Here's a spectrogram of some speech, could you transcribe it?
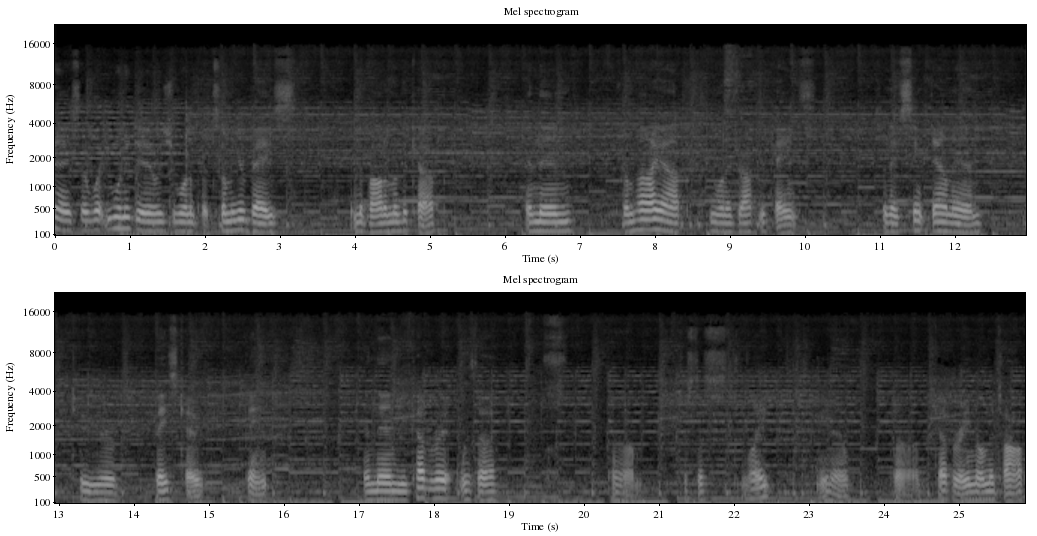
Okay, so what you want to do is you want to put some of your base in the bottom of the cup. And then from high up, you want to drop your paints so they sink down in to your base coat paint. And then you cover it with a, um, just a slight, you know, uh, covering on the top.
